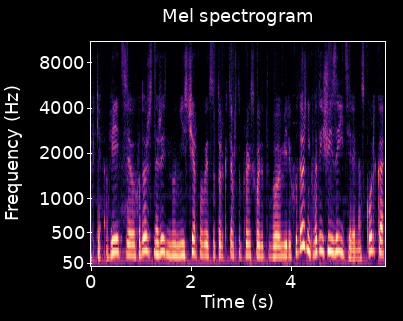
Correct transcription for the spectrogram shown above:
выставки. Ведь художественная жизнь ну, не исчерпывается только тем, что происходит в мире художников, это еще и зрители. Насколько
